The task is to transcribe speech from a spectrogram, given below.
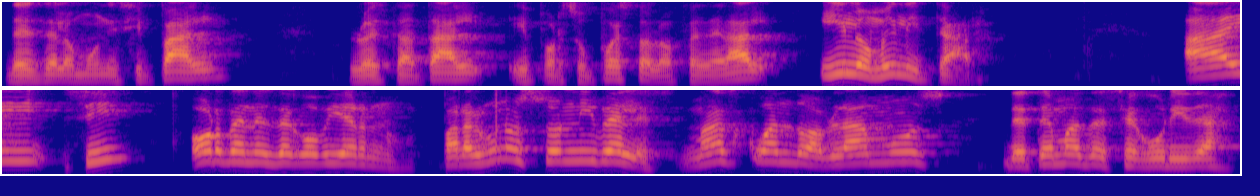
desde lo municipal, lo estatal y por supuesto lo federal y lo militar. Hay, sí, órdenes de gobierno. Para algunos son niveles, más cuando hablamos de temas de seguridad,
